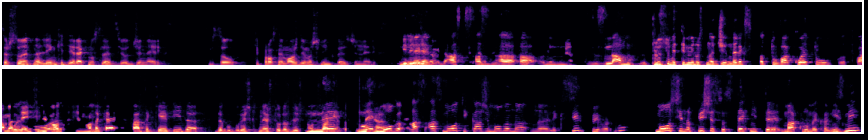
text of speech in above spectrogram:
съществуването на линк е директно следствие от Generics. смисъл, ти просто не можеш да имаш линк без generics. Или не, не, аз, аз а, а, знам плюсовете минус на generics, а това, което... Това, Ама което, не, ти не не мога да кажеш каква са кефи и да, да го бориш като нещо различно от не, това. Не, не, мога, аз, аз мога да ти кажа, мога на, на елексир, примерно, мога да си напиша с техните макромеханизми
